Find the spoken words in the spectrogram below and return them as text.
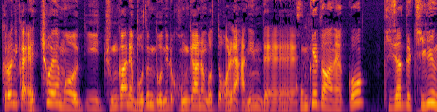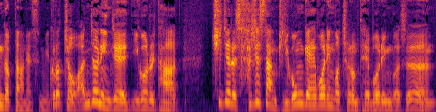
그러니까 애초에 뭐 이 중간에 모든 논의를 공개하는 것도 원래 아닌데 공개도 안 했고 기자들 질의응답도 안 했습니다. 그렇죠. 완전히 이제 이거를 다 취재를 사실상 비공개해버린 것처럼 돼버린 것은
